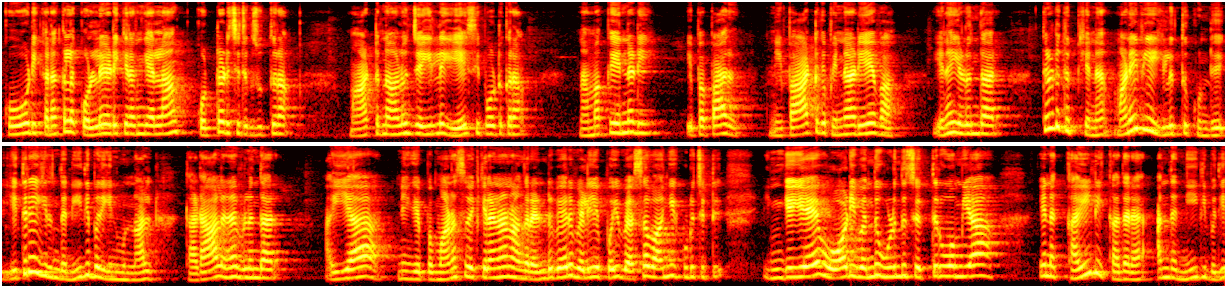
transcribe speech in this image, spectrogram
கோடி கணக்கில் கொள்ளையடிக்கிறவங்க எல்லாம் கொட்டடிச்சிட்டு சுற்றுறான் மாட்டுனாலும் ஜெயிலில் ஏசி போட்டுக்கிறான். நமக்கு என்னடி? இப்போ பாரு. நீ பாட்டுக்கு பின்னாடியே வா என எழுந்தார். திடுதுப்பென மனைவியை இழுத்துக்கொண்டு எதிரே இருந்த நீதிபதியின் முன்னால் தடாலென விழுந்தார். ஐயா நீங்கள் இப்போ மனசு வைக்கலைன்னா நாங்கள் ரெண்டு பேரும் வெளியே போய் விச வாங்கி குடிச்சிட்டு இங்கேயே ஓடி வந்து உளுந்து செத்துருவோம்யா என கைலி கதற அந்த நீதிபதி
